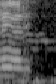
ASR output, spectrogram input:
Valeu, valeu.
